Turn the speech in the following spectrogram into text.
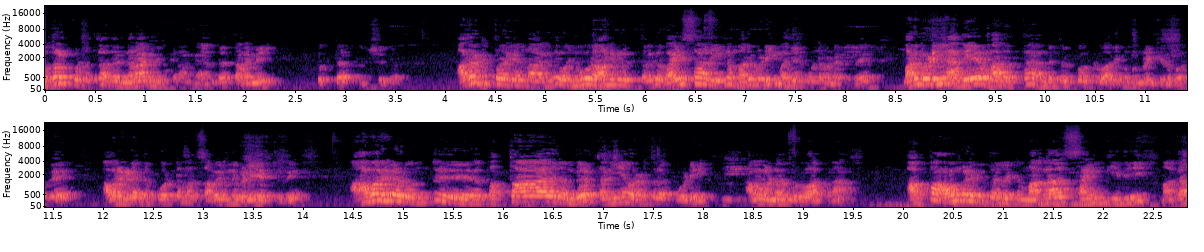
முதல் கூட்டத்தில் அதை நிராகரிக்கிறாங்க. அந்த தலைமை புத்தர் பிக்ஷுகள் அதற்கு பிறகு என்ன ஆகுது ஒரு நூறு ஆண்டுகளுக்கு பிறகு வயசாலியில் மறுபடியும் அதே கூட்டம் நடக்குது. மறுபடியும் அதே வாதத்தை அந்த பிற்போக்குவாதிகள் முன்வைக்கிற போது அவர்களை அந்த கூட்டம் அந்த சபையிலிருந்து வெளியேற்றுது. அவர்கள் வந்து பத்தாயிரம் பேர் தனியா ஒரு இடத்துல கூடி அவன் ஒன்று உருவாக்குறான். அப்போ அவங்களுக்கு பேர் வைக்க மகா சங்கிதி மகா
